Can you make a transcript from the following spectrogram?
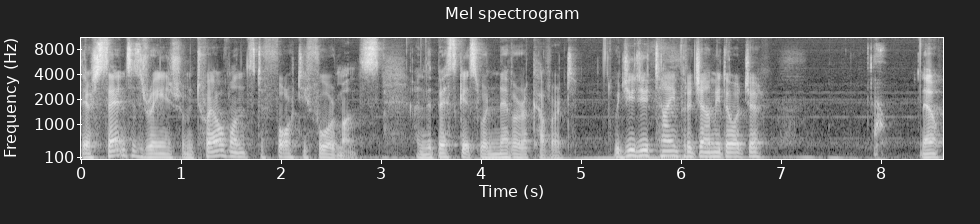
Their sentences ranged from 12 months to 44 months, and the biscuits were never recovered. Would you do time for a Jammie Dodger? No. No.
